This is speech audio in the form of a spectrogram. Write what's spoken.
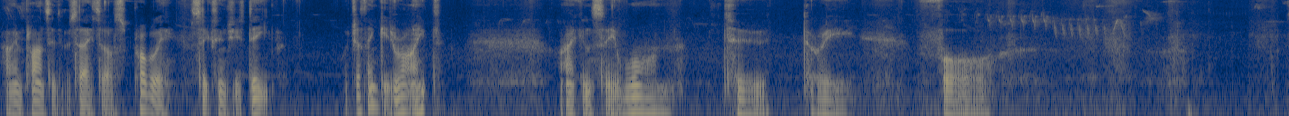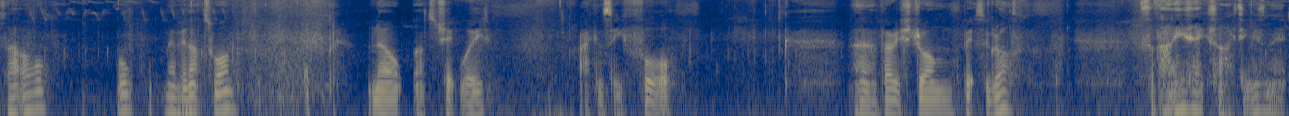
having planted the potatoes, probably six inches deep, which I think is right, I can see one, two, three, four. Is that all? Oh, maybe that's one. No, that's chickweed. I can see four uh, very strong bits of growth. So that is exciting, isn't it?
